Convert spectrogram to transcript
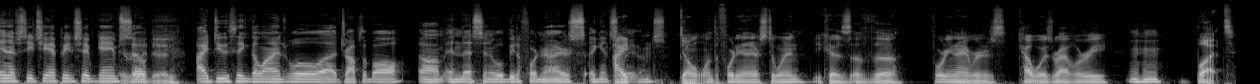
NFC Championship game. it so really. I do think the Lions will uh, drop the ball um, in this, and it will be the 49ers against the I- Ravens. Don't want the 49ers to win because of the 49ers Cowboys rivalry, hmm but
